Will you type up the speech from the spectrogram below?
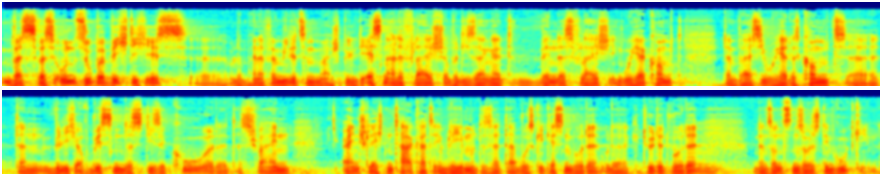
was, was uns super wichtig ist, äh, oder meiner Familie zum Beispiel, die essen alle Fleisch, aber die sagen halt, wenn das Fleisch irgendwo herkommt, dann weiß ich, woher das kommt, äh, dann will ich auch wissen, dass diese Kuh oder das Schwein einen schlechten Tag hatte im Leben und das ist halt da, wo es gegessen wurde oder getötet wurde. Und ansonsten soll es dem gut gehen.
